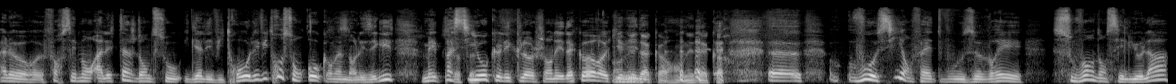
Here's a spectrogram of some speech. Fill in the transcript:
Alors, euh, forcément, à l'étage d'en dessous, il y a les vitraux. Les vitraux sont hauts quand même dans les églises, mais pas si hauts que les cloches. On est d'accord, Kevin On est d'accord, on est d'accord. euh, vous aussi, en fait, vous œuvrez souvent dans ces lieux-là.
